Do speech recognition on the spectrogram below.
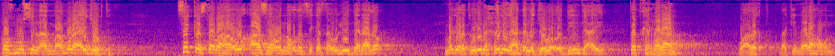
qof muslim aad maamula ay joogta. Si kastaba ha u caasi ha u noqdo si kasta u liidanaado ma garat weliba xilliga hadda la joogo oo diinta ay dadka rabaan. Waa adagta laakiin meelaha un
